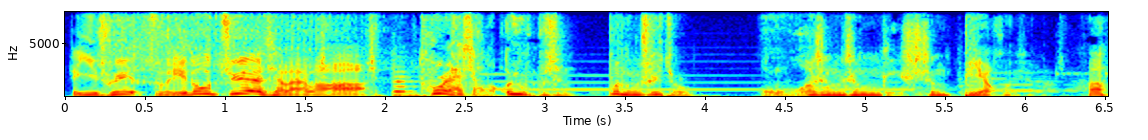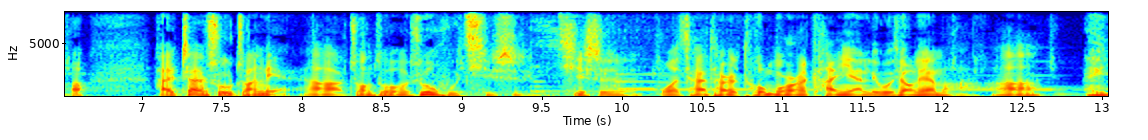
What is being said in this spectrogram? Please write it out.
这一吹嘴都撅起来了啊！突然想到，哎呦不行，不能吹球，活生生给生憋回去了。哈哈，还战术转脸啊，装作若无其事。其实我猜他是偷摸看一眼刘教练吧？啊，哎，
